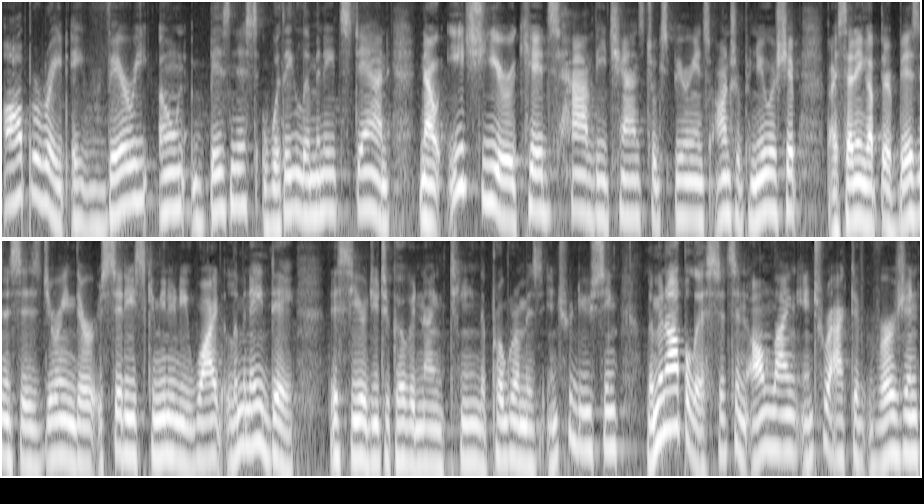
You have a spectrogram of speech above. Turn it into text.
operate a very own business with a lemonade stand. Now, each year, kids have the chance to experience entrepreneurship by setting up their businesses during their city's community-wide Lemonade Day. This year, due to COVID-19, the program is introducing Lemonopolis. It's an online interactive version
